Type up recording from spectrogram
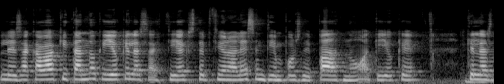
les acaba quitando aquello que las hacía excepcionales en tiempos de paz, ¿no? Aquello que, que las,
